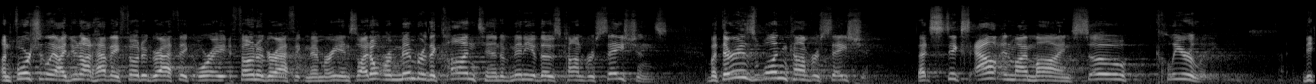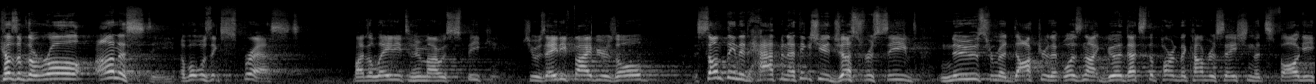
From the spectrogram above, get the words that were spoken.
Unfortunately, I do not have a photographic or a phonographic memory, and so I don't remember the content of many of those conversations. But there is one conversation that sticks out in my mind so clearly because of the raw honesty of what was expressed by the lady to whom I was speaking. She was 85 years old. Something had happened. I think she had just received news from a doctor that was not good. That's the part of the conversation that's foggy.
